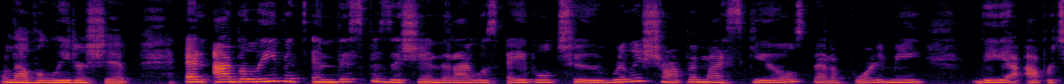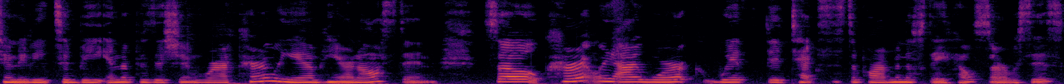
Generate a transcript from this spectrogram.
level leadership. And I believe it's in this position that I was able to really sharpen my skills that afforded me the opportunity to be in the position where I currently am here in Austin. So, currently, I work with the Texas Department of State Health Services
